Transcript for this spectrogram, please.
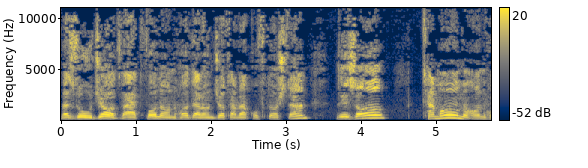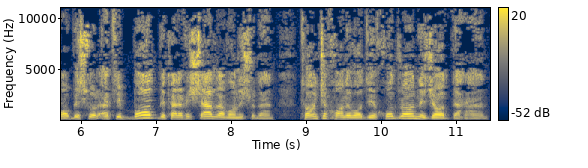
و زوجات و اطفال آنها در آنجا توقف داشتند رضا تمام آنها به سرعت باد به طرف شهر روانه شدند تا آنکه خانواده خود را نجات دهند.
